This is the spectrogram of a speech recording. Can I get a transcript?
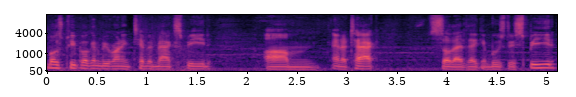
most people are going to be running timid max speed um, and attack so that they can boost their speed.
